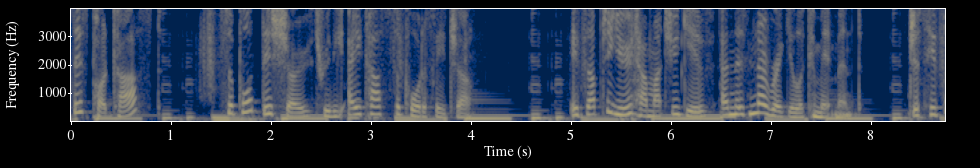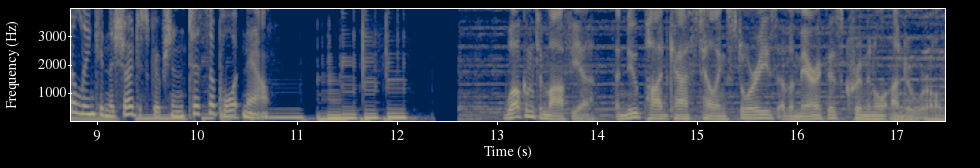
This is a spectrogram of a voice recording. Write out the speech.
this podcast? Support this show through the ACAST supporter feature. It's up to you how much you give, and there's no regular commitment. Just hit the link in the show description to support now. Welcome to Mafia, a new podcast telling stories of America's criminal underworld.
